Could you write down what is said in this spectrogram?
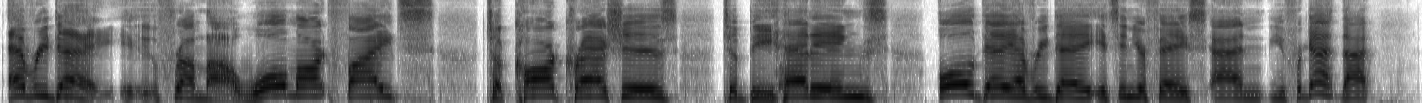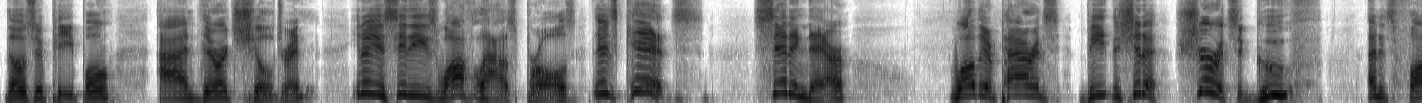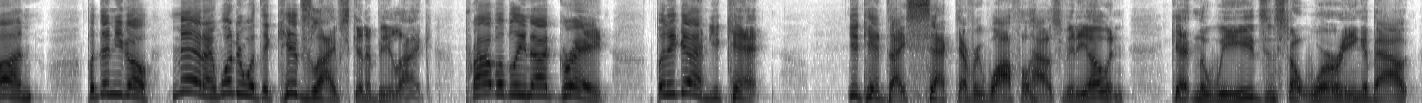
every day from uh, Walmart fights to car crashes to beheadings all day every day it's in your face and you forget that those are people and there are children. You know you see these waffle house brawls there's kids sitting there while their parents beat the shit out. Sure it's a goof and it's fun but then you go, man, I wonder what the kid's life's going to be like. Probably not great. But again, you can't you can't dissect every Waffle House video and get in the weeds and start worrying about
